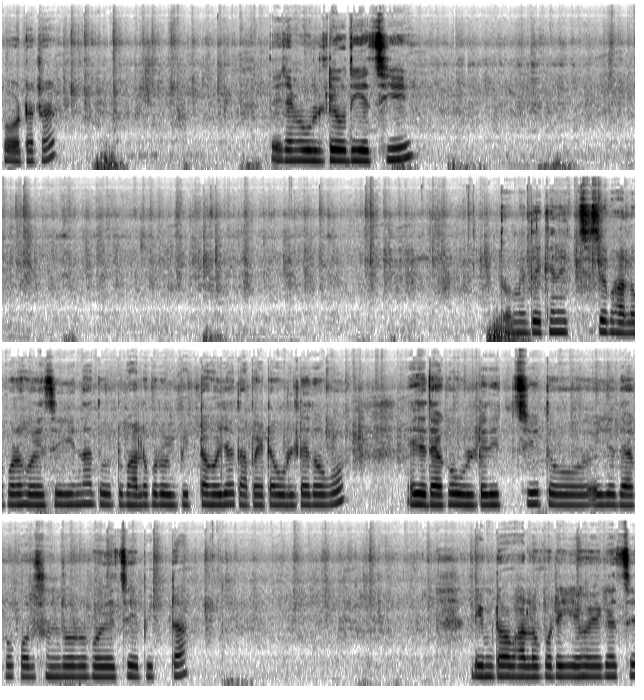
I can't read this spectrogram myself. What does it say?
পরোটাটার। তো এই যে আমি উল্টেও দিয়েছি। আমি দেখে নিচ্ছি যে ভালো করে হয়েছে কি না। তো একটু ভালো করে ওই পিঠটা হয়ে যায় তারপর এটা উল্টে দেবো। এই যে দেখো, উল্টে দিচ্ছি। তো এই যে দেখো কত সুন্দর হয়েছে এই পিঠটা। ডিমটাও ভালো করে ইয়ে হয়ে গেছে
